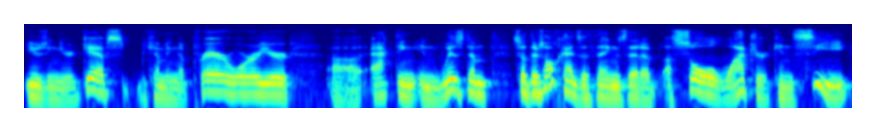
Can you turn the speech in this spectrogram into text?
using your gifts, becoming a prayer warrior, uh, acting in wisdom. So there's all kinds of things that a, a soul watcher can see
